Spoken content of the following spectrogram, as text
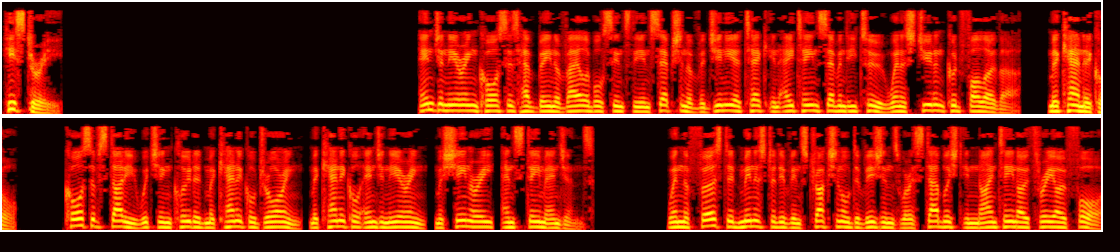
History Engineering courses have been available since the inception of Virginia Tech in 1872 when a student could follow the «mechanical» Course of study which included mechanical drawing, mechanical engineering, machinery, and steam engines. When the first administrative instructional divisions were established in 1903–04,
